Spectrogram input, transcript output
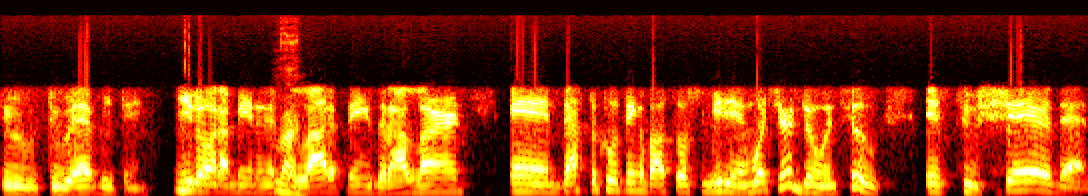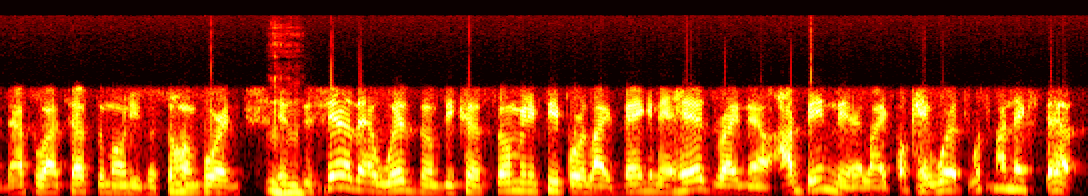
through through everything. You know what I mean? And it's right. a lot of things that I learned. And that's the cool thing about social media and what you're doing too is to share that. That's why testimonies are so important. Mm-hmm. Is to share that wisdom because so many people are like banging their heads right now. I've been there, like, okay, what's what's my next step?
